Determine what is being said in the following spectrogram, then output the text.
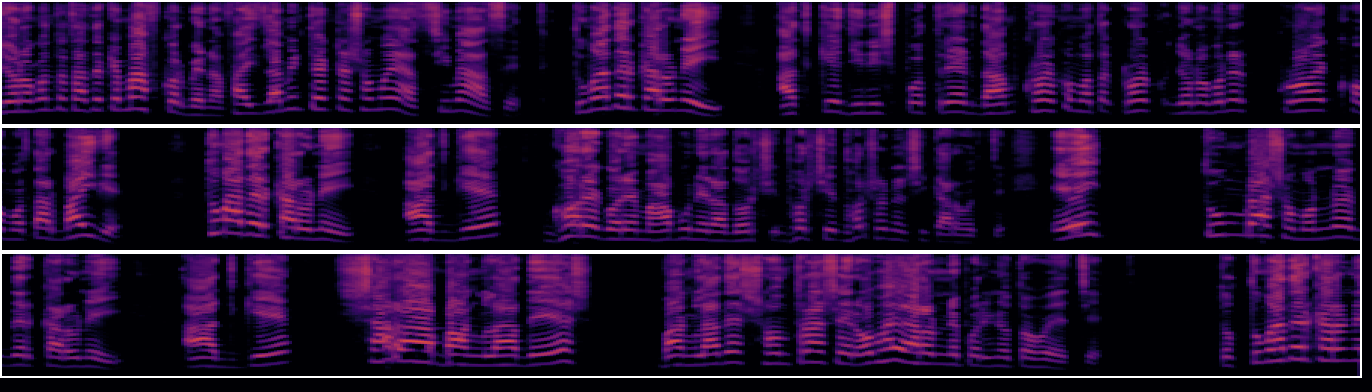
জনগণ তো তাদেরকে মাফ করবে না। ফাইজলামির তো একটা সময় সীমা আছে। তোমাদের কারণেই আজকে জিনিসপত্রের দাম ক্রয় ক্ষমতা, ক্রয় জনগণের ক্রয় ক্ষমতার বাইরে। তোমাদের কারণেই আজকে ঘরে ঘরে মা বোনেরা ধর্ষি, ধর্ষণের শিকার হচ্ছে। এই তোমরা সমন্বয়কদের কারণেই আজকে সারা বাংলাদেশ বাংলাদেশ সন্ত্রাসের অভয়ারণ্যে পরিণত হয়েছে। তো তোমাদের কারণে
